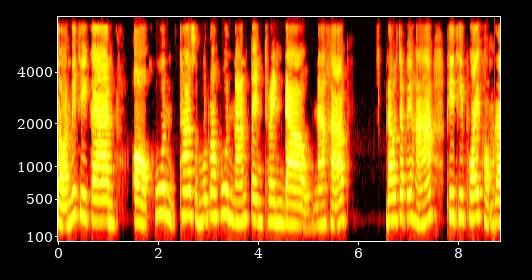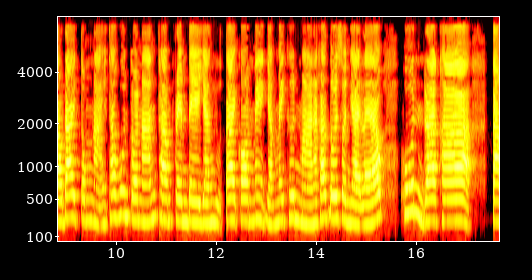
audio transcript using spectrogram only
สอนวิธีการออกหุ้น ถ้าสมมุติว่าหุ้นนั้นเป็น trend down นะคะ เราจะไปหา PT point ของเราได้ตรงไหน ถ้าหุ้นตัวนั้น time frame day ยังอยู่ใต้ก้อนเมฆยังไม่ขึ้นมานะคะ โดยส่วนใหญ่แล้วหุ้นราคา ต่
